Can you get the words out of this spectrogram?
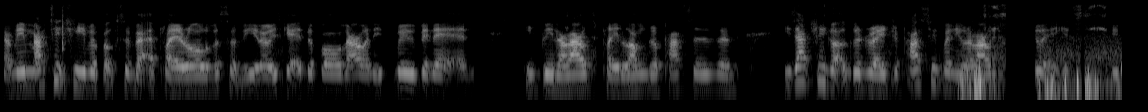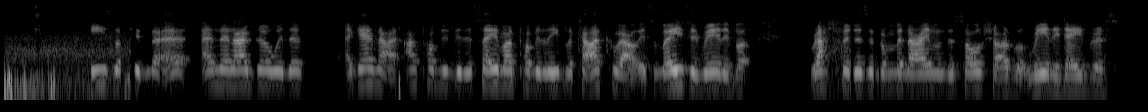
I mean, Matic even looks a better player all of a sudden. You know, he's getting the ball now and he's moving it, and he's been allowed to play longer passes, and he's actually got a good range of passing when you allow him to do it. It's, he's looking better. And then I'd go with the again. I, I'd probably be the same. I'd probably leave Lukaku out. It's amazing, really, but Rashford as a number nine under Solskjaer looked really dangerous.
